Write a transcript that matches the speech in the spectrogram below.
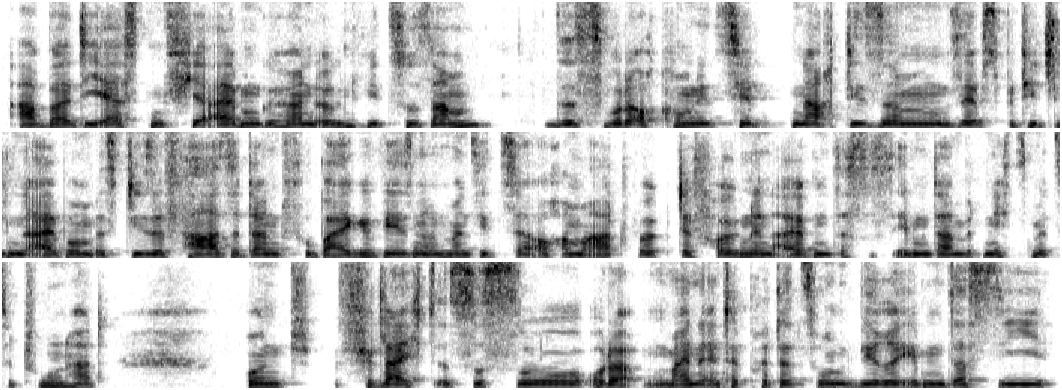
aber die ersten vier Alben gehören irgendwie zusammen. Es wurde auch kommuniziert, nach diesem selbstbetitelten Album ist diese Phase dann vorbei gewesen und man sieht es ja auch am Artwork der folgenden Alben, dass es eben damit nichts mehr zu tun hat. Und vielleicht ist es so, oder meine Interpretation wäre eben, dass sie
